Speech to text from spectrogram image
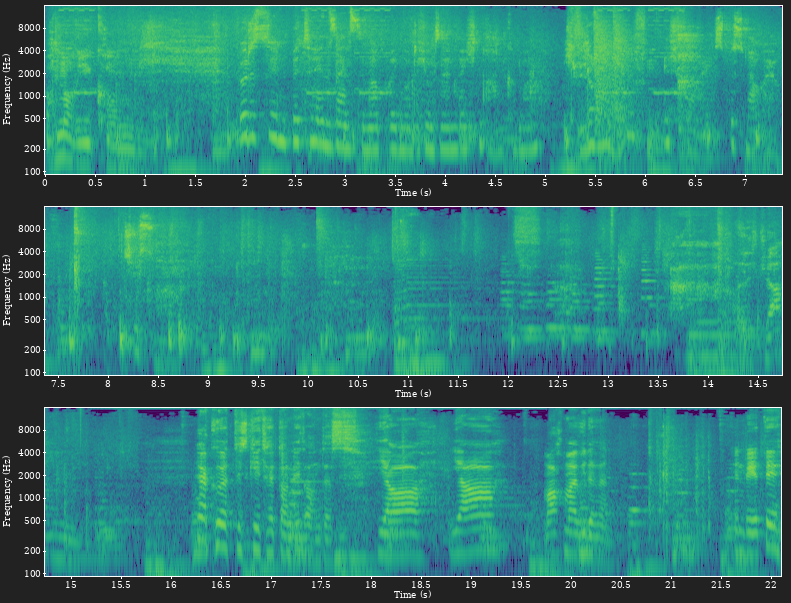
Ach, Marie, komm. Würdest du ihn bitte in sein Zimmer bringen und dich um seinen rechten Arm kümmern? Ich will doch nur helfen. Ich weiß. Bis nachher. Tschüss. Alles klar? Ja gut, das geht halt dann nicht anders. Ja, ja, mach mal wieder hören. Henriette,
